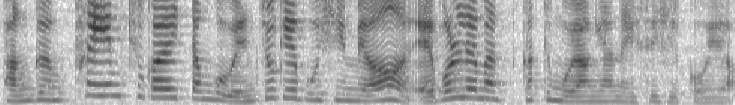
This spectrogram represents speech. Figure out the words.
방금 프레임 추가했던 거 왼쪽에 보시면 애벌레 같은 모양이 하나 있으실 거예요.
